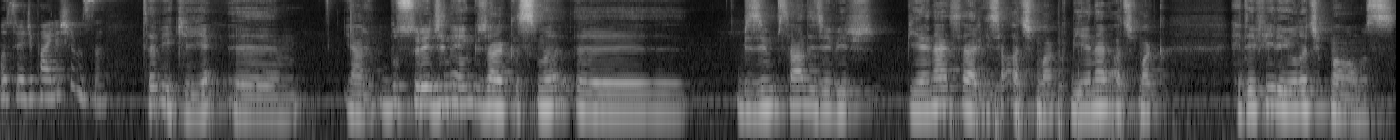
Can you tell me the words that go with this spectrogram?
O süreci paylaşır mısın? Tabii ki. E, yani bu sürecin en güzel kısmı e, bizim sadece bir Bienal sergisi açmak, Bienal açmak hedefiyle yola çıkmamamız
